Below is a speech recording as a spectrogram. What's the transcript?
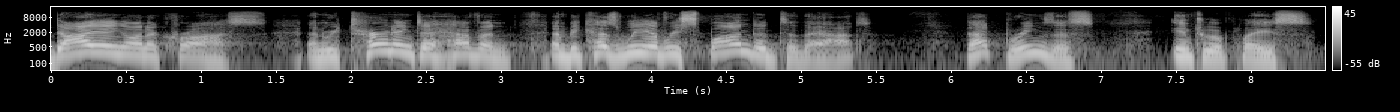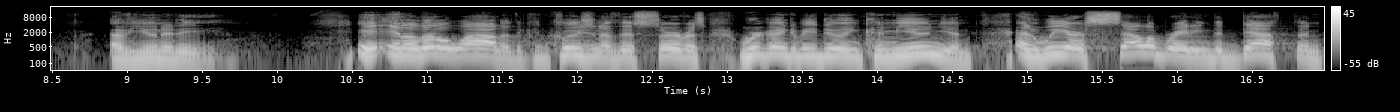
dying on a cross and returning to heaven. And because we have responded to that, that brings us into a place of unity. In a little while, at the conclusion of this service, we're going to be doing communion, and we are celebrating the death and,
